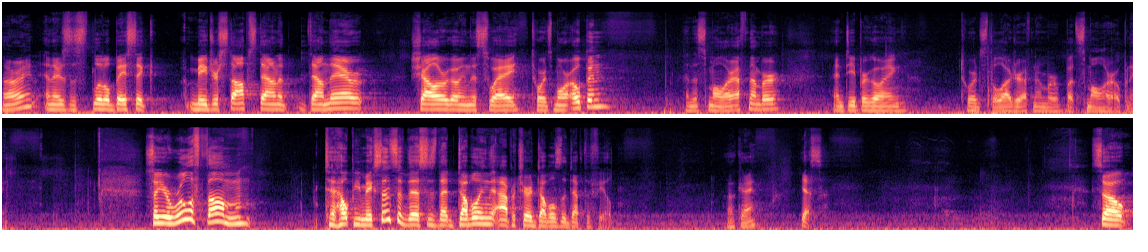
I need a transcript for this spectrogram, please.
All right? And there's this little basic major stops down, down there, shallower going this way towards more open, and the smaller f number, and deeper going towards the larger f number, but smaller opening. So your rule of thumb to help you make sense of this is that doubling the aperture doubles the depth of field. Okay? Yes? So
